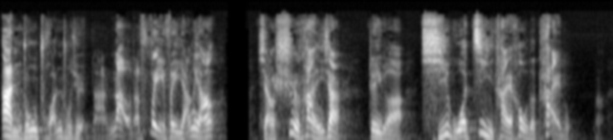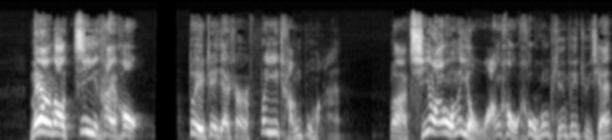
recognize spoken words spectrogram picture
暗中传出去，啊，闹得沸沸扬扬，想试探一下这个齐国季太后的态度啊。没想到季太后。对这件事儿非常不满，是吧？齐王，我们有王后，后宫嫔妃俱全。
